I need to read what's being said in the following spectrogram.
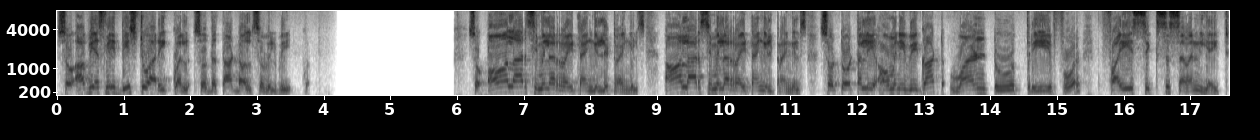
So obviously these two are equal. So the third also will be equal. So all are similar right angled triangles. All are similar right angle triangles. So totally how many we got? 1, 2, 3, 4, 5, 6, 7, 8.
